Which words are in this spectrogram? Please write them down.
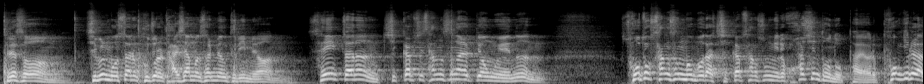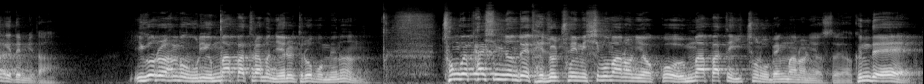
그래서 집을 못 사는 구조를 다시 한번 설명드리면 세입자는 집값이 상승할 경우에는 소득 상승분보다 집값 상승률이 훨씬 더 높아요. 그래서 포기를 하게 됩니다. 이거를 한번 우리 음마 아파트를 한번 예를 들어보면은 1980년도에 대졸 초임이 15만 원이었고 음마 아파트 2,500만 원이었어요. 근데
